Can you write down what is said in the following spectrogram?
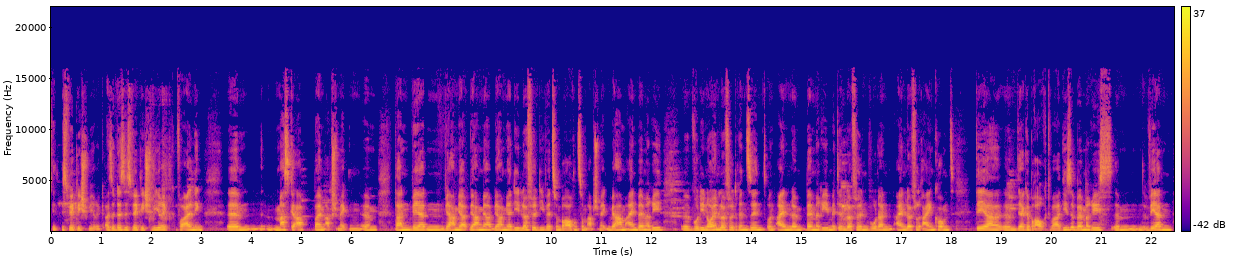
ist wirklich schwierig. Also das ist wirklich schwierig. Vor allen Dingen ähm, Maske ab beim Abschmecken. Ähm, dann werden, wir haben ja, wir haben ja, wir haben ja die Löffel, die wir zum Brauchen zum Abschmecken. Wir haben ein Bämmery, äh, wo die neuen Löffel drin sind und ein Bämmery mit den Löffeln, wo dann ein Löffel reinkommt der, ähm, der gebraucht war. Diese Bömeries ähm, werden,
